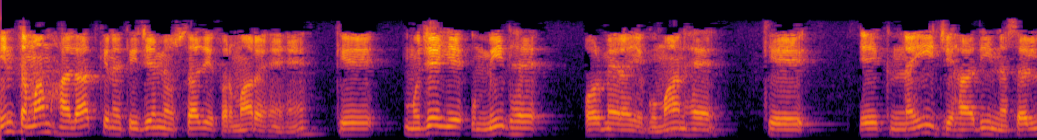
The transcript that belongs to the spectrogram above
ان تمام حالات کے نتیجے میں استاد یہ فرما رہے ہیں کہ مجھے یہ امید ہے اور میرا یہ گمان ہے کہ ایک نئی جہادی نسل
